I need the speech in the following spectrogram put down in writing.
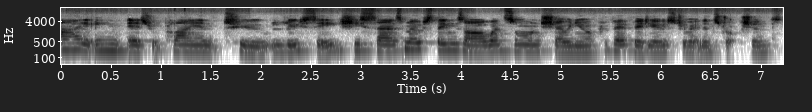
Eileen is replying to Lucy. She says, Most things are when someone's showing you. I prefer videos to written instructions.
